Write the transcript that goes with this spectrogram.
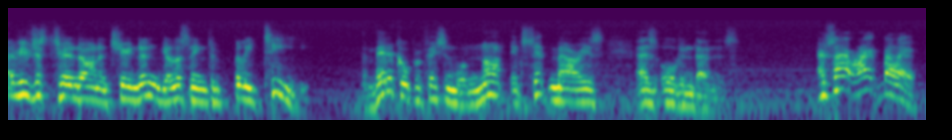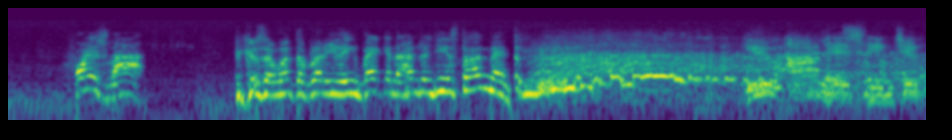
If you've just turned on and tuned in, you're listening to Billy T. The medical profession will not accept Maoris as organ donors. Is that right, Billy? Why is that? Because I want the bloody thing back in a hundred years' time, man. You are listening to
